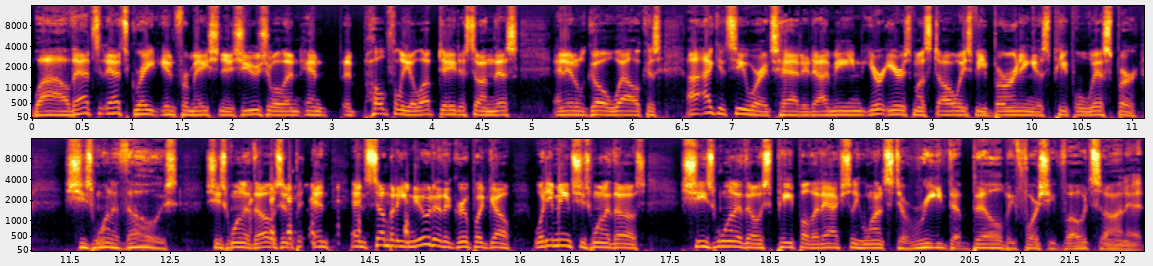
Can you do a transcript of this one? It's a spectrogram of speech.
Wow, that's that's great information as usual, and and hopefully you'll update us on this, and it'll go well because I, I can see where it's headed. I mean, your ears must always be burning as people whisper, "She's one of those. She's one of those," and and and somebody new to the group would go, "What do you mean she's one of those?" She's one of those people that actually wants to read the bill before she votes on it.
